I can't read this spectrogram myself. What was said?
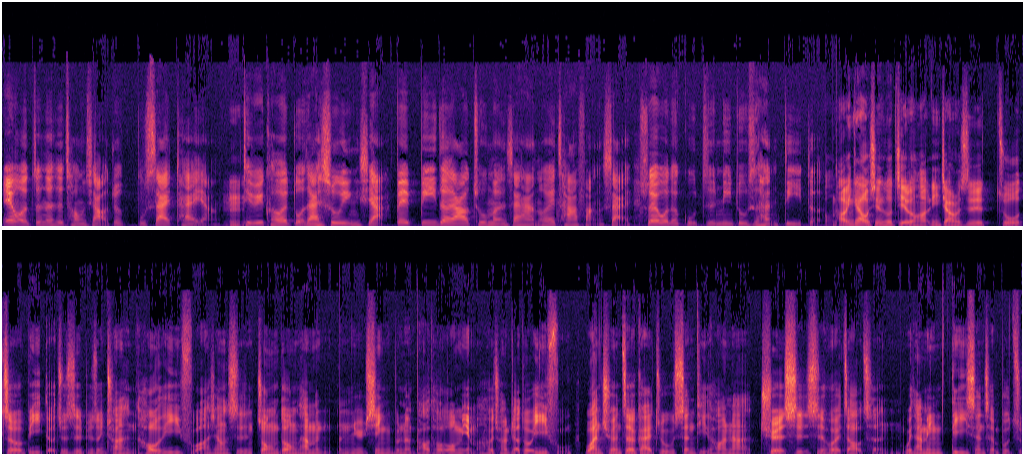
因为我真的是从小就不晒太阳，嗯体育课会躲在树荫下，被逼的要出门晒太阳都会擦防晒，所以我的骨质密度是很低的。好，应该我先说结论哈。你假如是做遮蔽的，就是比如说你穿很厚的衣服啊，像是中东他们嗯女性不能抛头露面嘛，会穿比较多衣服，完全遮盖住身体的话，那确实是会造成维他命 D 生成不足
